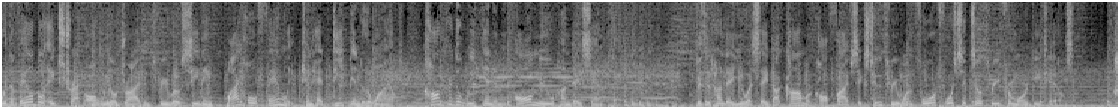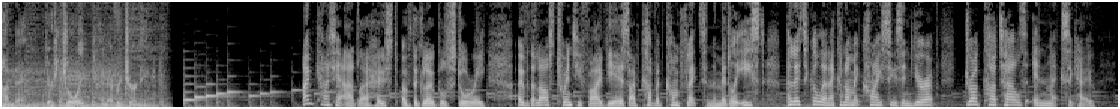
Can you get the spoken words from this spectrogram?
With available HTRAC, all wheel drive, and three row seating, my whole family can head deep into the wild. Conquer the weekend in the all new Hyundai Santa Fe. Visit HyundaiUSA.com or call 562 for more details. Hyundai, there's joy in every journey. I'm Katya Adler, host of The Global Story. Over the last 25 years, I've covered conflicts in the Middle East, political and economic crises in Europe, drug cartels in Mexico.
